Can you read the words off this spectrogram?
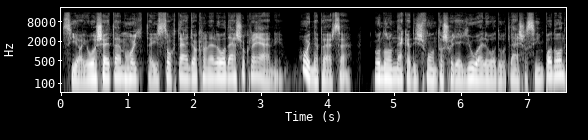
szia, jól sejtem, hogy te is szoktál gyakran előadásokra járni? Hogyne persze. Gondolom neked is fontos, hogy egy jó előadót láss a színpadon,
